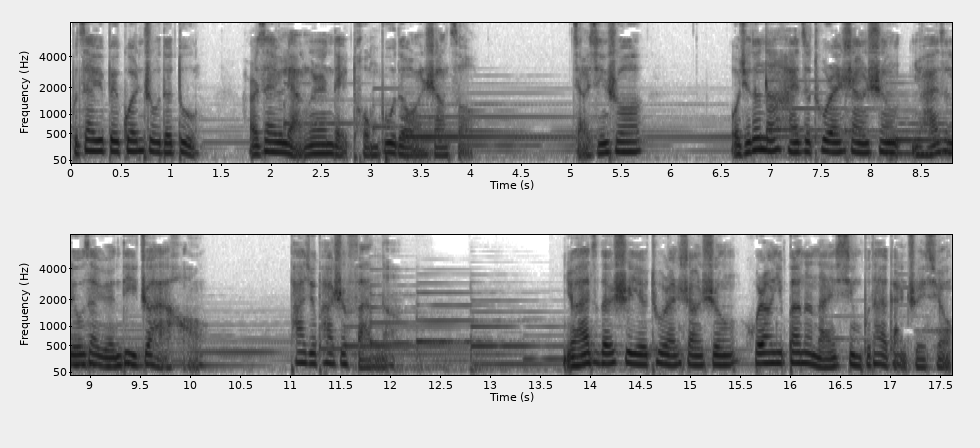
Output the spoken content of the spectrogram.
不在于被关注的度。而在于两个人得同步的往上走。蒋欣说：“我觉得男孩子突然上升，女孩子留在原地，这还好，怕就怕是反的。女孩子的事业突然上升，会让一般的男性不太敢追求，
